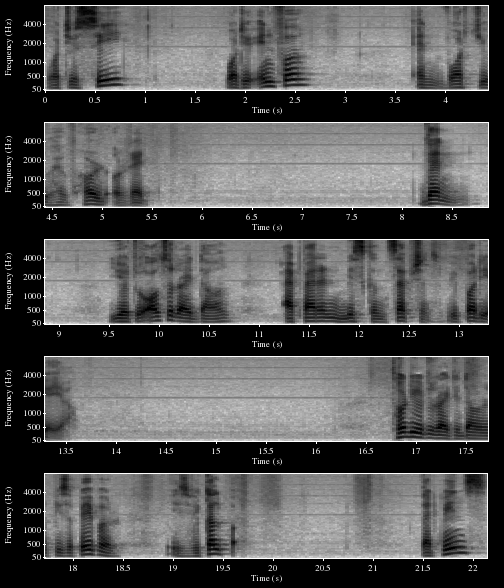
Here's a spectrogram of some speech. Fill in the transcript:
What you see, what you infer, and what you have heard or read. Then you have to also write down apparent misconceptions, viparyaya. Third, you have to write it down on a piece of paper is vikalpa. That means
